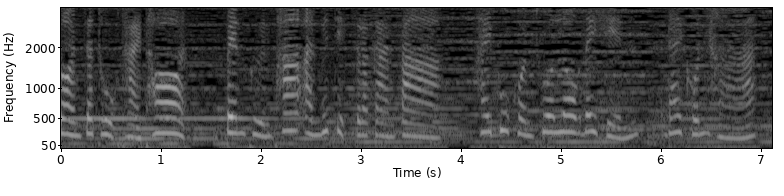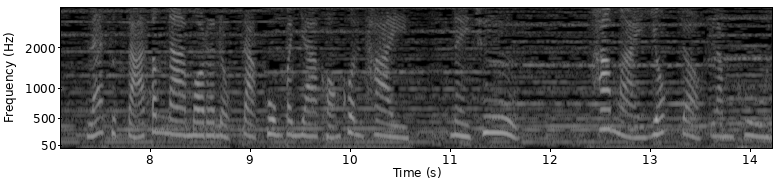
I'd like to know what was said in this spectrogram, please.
ก่อนจะถูกถ่ายทอด เป็นผืนผ้าอันวิจิตรการตา ให้ผู้คนทั่วโลกได้เห็น ได้ค้นหา และศึกษาตำนานมรดกจากภูมิปัญญาของคนไทย ในชื่อ ผ้าไหมยกดอกลำพูน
